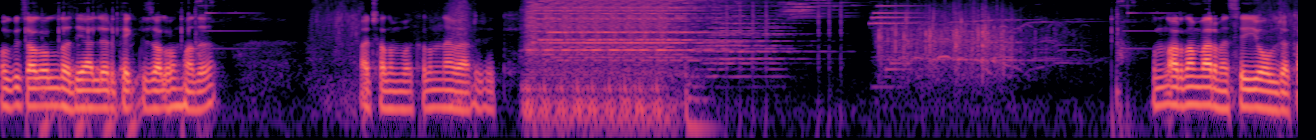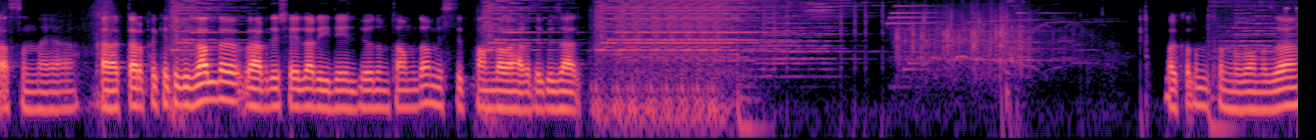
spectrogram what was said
O güzel oldu da diğerleri pek güzel olmadı. Açalım bakalım ne verecek. Bunlardan vermese iyi olacak aslında ya. Karakter paketi güzel de verdiği şeyler iyi değil diyordum tam da. Mystic Panda verdi güzel. Bakalım turnuvamıza.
